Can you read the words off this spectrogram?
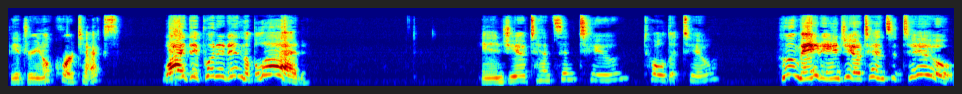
The adrenal cortex. Why'd they put it in the blood? Angiotensin II told it to. Who made angiotensin II?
